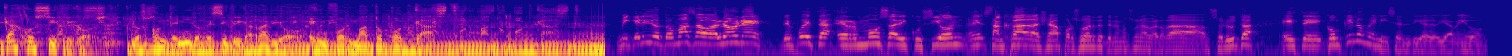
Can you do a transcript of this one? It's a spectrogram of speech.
Gajos Cítricos. Los contenidos de Cítrica Radio en formato podcast. Mi querido Tomás Abalone, después de esta hermosa discusión, eh, zanjada ya, por suerte tenemos una verdad absoluta. Este, ¿Con qué nos venís el día de hoy, amigo?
